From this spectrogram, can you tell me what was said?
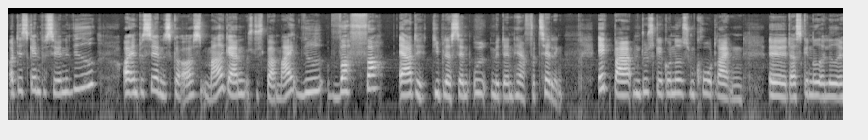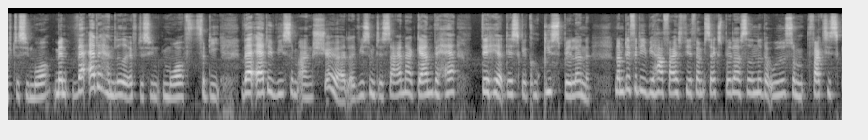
Og det skal NPC'erne vide. Og NPC'erne skal også meget gerne, hvis du spørger mig, vide, hvorfor er det, de bliver sendt ud med den her fortælling. Ikke bare, at du skal gå ned som krodrengen, øh, der skal ned og lede efter sin mor, men hvad er det, han leder efter sin mor? Fordi, hvad er det, vi som arrangører, eller vi som designer gerne vil have, det her, det skal kunne give spillerne? Nå, men det er fordi, vi har faktisk 4, 5, 6 spillere siddende derude, som faktisk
